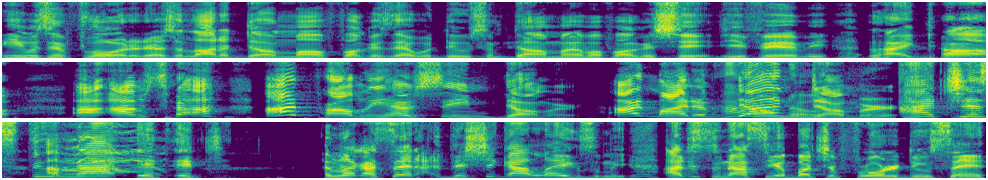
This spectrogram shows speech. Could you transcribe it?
he was in Florida. There's a lot of dumb motherfuckers that would do some dumb motherfucker shit. You feel me? Like dog, I, I'm so- I probably have seen dumber. I might have done dumber. I just do not. It, it. Like I said, this shit got legs with me. I just do not see a bunch of Florida dudes saying,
